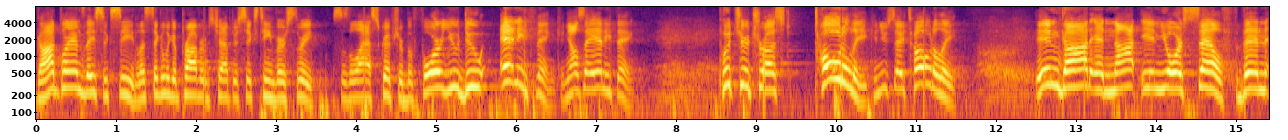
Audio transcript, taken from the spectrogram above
God plans, they succeed. Let's take a look at Proverbs chapter 16, verse 3. This is the last scripture. Before you do anything, can y'all say anything? anything. Put your trust totally, can you say totally? totally? In God and not in yourself. Then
